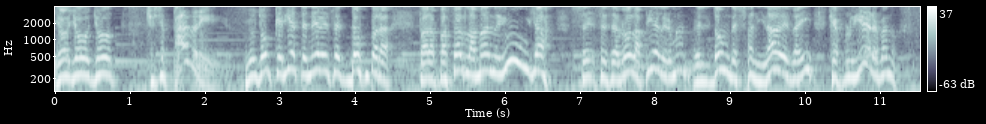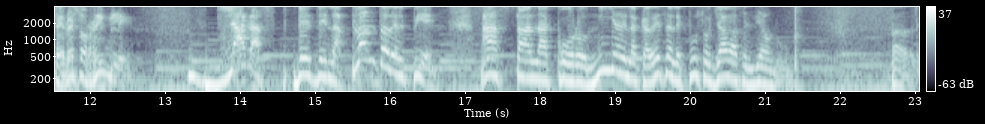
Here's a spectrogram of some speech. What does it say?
yo, yo, yo, yo ese padre, yo, yo quería tener ese don para, para pasar la mano y uh, ya. Se, se, cerró la piel, hermano. El don de sanidades ahí, que fluyera, hermano. Pero es horrible. Llagas desde la planta del pie hasta la coronilla de la cabeza le puso llagas el diablo. Padre.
